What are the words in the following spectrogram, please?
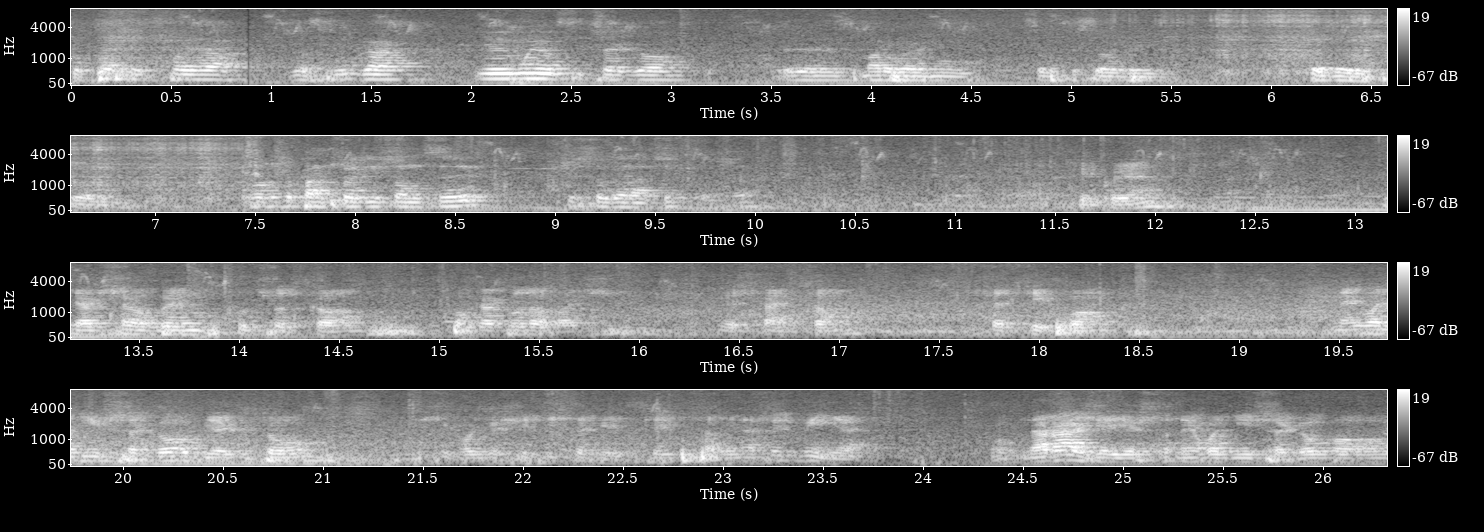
to też jest Twoja zasługa, nie ujmując niczego y, zmarłemu sołtysowi Tadeuszowi. Proszę Pan Przewodniczący Krzysztof Janaczyk, proszę. Dziękuję. Ja chciałbym króciutko pogratulować mieszkańcom wszystkich łąk najładniejszego obiektu, jeśli chodzi o świetlicę wiejskie w całej naszej gminie. Na razie jeszcze najładniejszego, bo,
